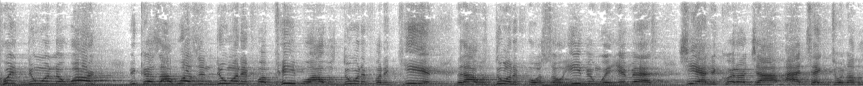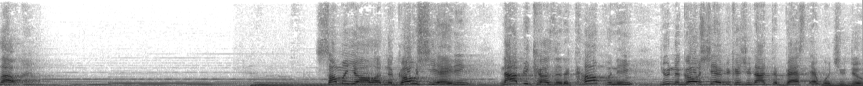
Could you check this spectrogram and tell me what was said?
quit doing the work because I wasn't doing it for people. I was doing it for the kid that I was doing it for. So even with MS, she had to quit her job. I take it to another level. Some of y'all are negotiating not because of the company, you negotiate because you're not the best at what you do.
